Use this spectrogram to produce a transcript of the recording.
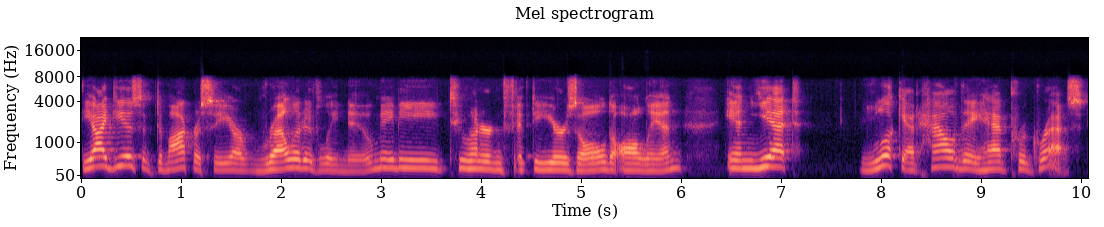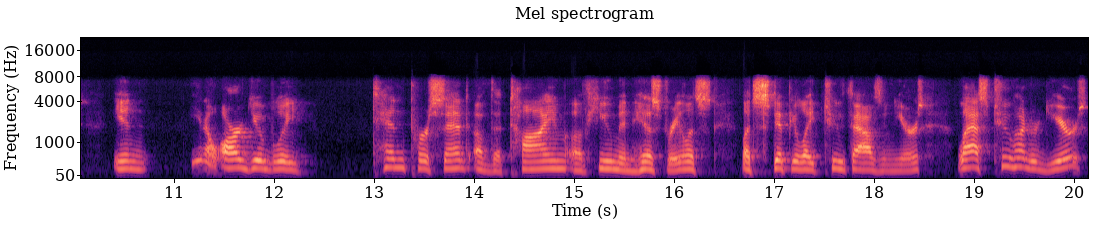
the ideas of democracy are relatively new, maybe 250 years old, all in, and yet look at how they have progressed in, you know, arguably 10% of the time of human history. Let's let's stipulate 2,000 years. Last 200 years,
